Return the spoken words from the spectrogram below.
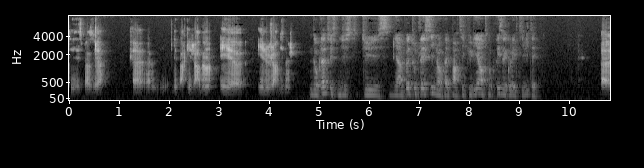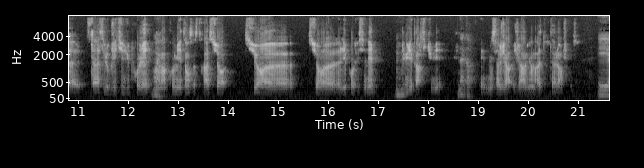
des espaces verts euh, des parcs et jardins et, euh, et le jardinage. Donc là, tu, tu, il y a un peu toutes les cibles, en fait, particuliers, entreprises et collectivités. Euh, ça, c'est l'objectif du projet. Dans un premier temps, ça sera sur, sur, sur les professionnels, mhm. puis les particuliers. D'accord. Mais ça, j'y reviendrai tout à l'heure, je pense. Et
